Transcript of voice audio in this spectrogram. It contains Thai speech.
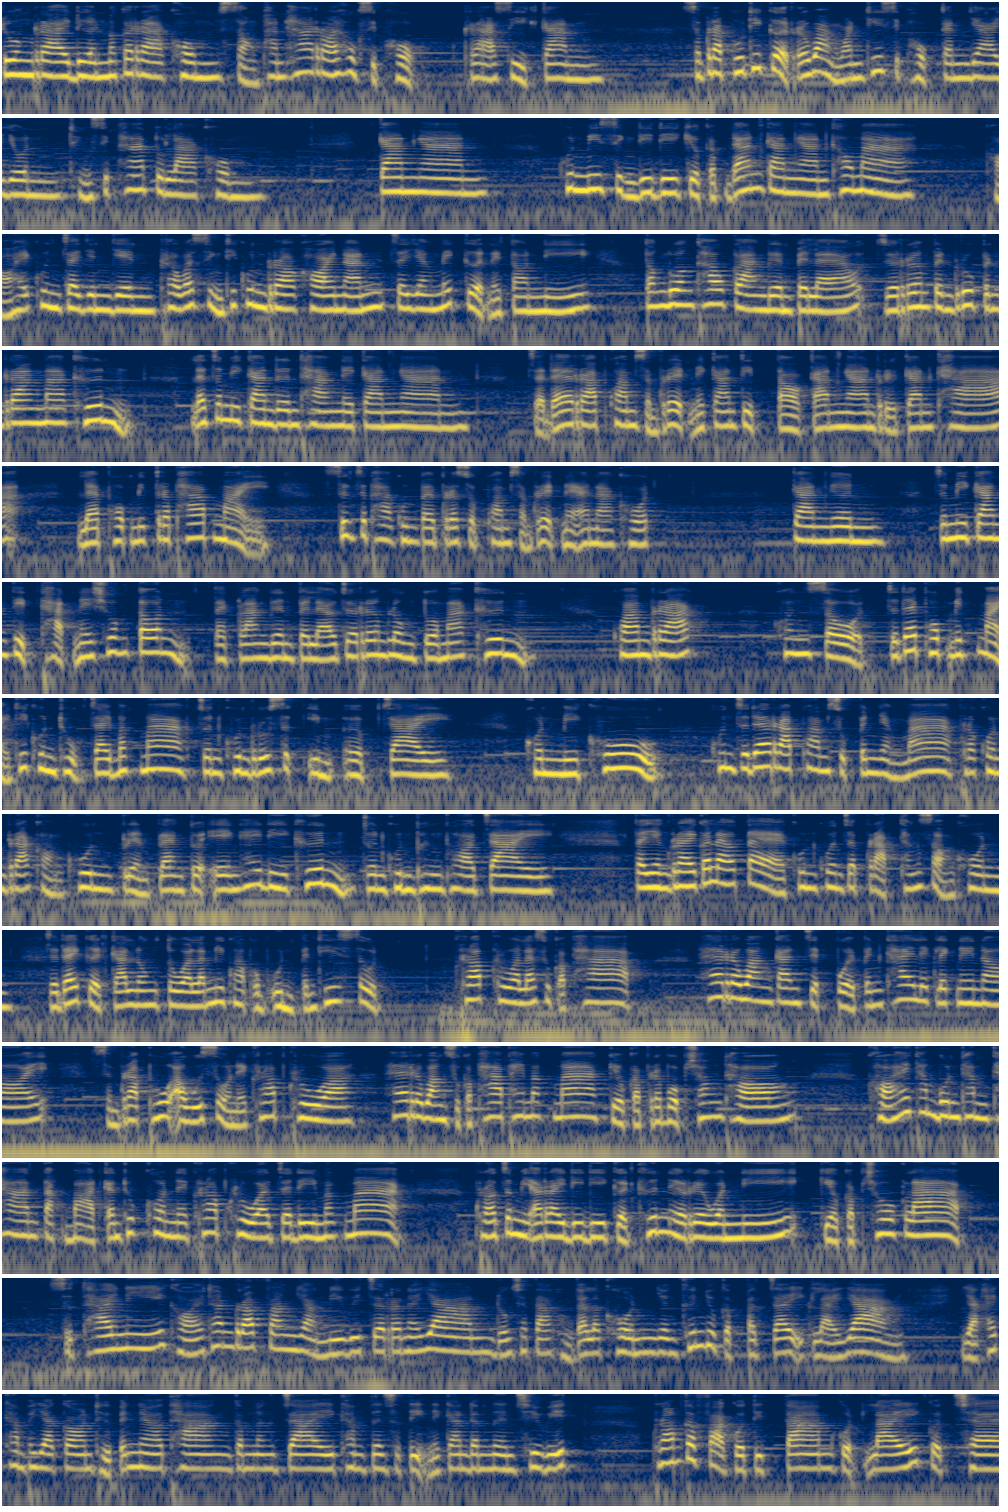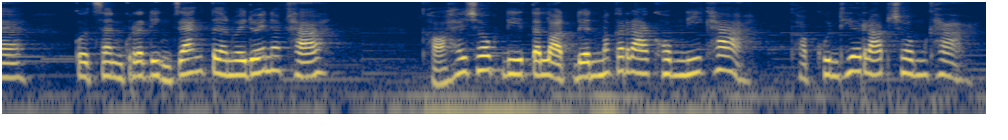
ดวงรายเดือนมกราคม 2566 ราศีกัน สำหรับผู้ที่เกิดระหว่างวันที่ 16 กันยายน ถึง 15 ตุลาคม การงาน คุณมีสิ่งดีๆ เกี่ยวกับด้านการงานเข้ามา ขอให้คุณใจเย็นๆ เพราะว่าสิ่งที่คุณรอคอยนั้นจะยังไม่เกิดในตอนนี้ ต้องล่วงเข้ากลางเดือนไปแล้ว จะเริ่มเป็นรูปเป็นร่างมากขึ้น และจะมีการเดินทางในการงาน จะได้รับความสำเร็จในการติดต่อการงานหรือการค้า และพบมิตรภาพใหม่ ซึ่งจะพาคุณไปประสบความสำเร็จในอนาคต การเงินจะมีการติดขัดในช่วงต้น แต่กลางเดือนไปแล้วจะเริ่มลงตัวมากขึ้น ความรัก คนโสดจะได้พบมิตรใหม่ที่คุณถูกใจมากๆ จนคุณรู้สึกอิ่มเอิบใจ คนมีคู่ คุณจะได้รับความสุขเป็นอย่างมาก เพราะคนรักของคุณเปลี่ยนแปลงตัวเองให้ดีขึ้น จนคุณพึงพอใจ แต่อย่างไรก็แล้วแต่คุณควรจะปรับทั้งสองคน จะได้เกิดการลงตัวและมีความอบอุ่นเป็นที่สุด ครอบครัวและสุขภาพ ให้ระวังการเจ็บป่วยเป็นไข้เล็กๆ น้อยๆสำหรับผู้อาวุโสในครอบครัว ให้ระวังสุขภาพให้มาก ๆ เกี่ยวกับระบบช่องท้อง ขอให้ทำบุญทำทานตักบาตรกันทุกคนในครอบครัวจะดีมากๆ เพราะจะมีอะไรดีๆ เกิดขึ้นในเร็ววันนี้เกี่ยวกับโชคลาภสุดท้ายนี้ขอให้ท่านรับฟังอย่างมีวิจารณญาณ ดวงชะตาของแต่ละคนยังขึ้นอยู่กับปัจจัยอีกหลายอย่าง อยากให้คำพยากรณ์ถือเป็นแนวทางกำลังใจคำเตือนสติในการดำเนินชีวิต พร้อมกับฝากกดติดตาม กดไลค์กดแชร์ กดสั่นกระดิ่งแจ้งเตือนไว้ด้วยนะคะ ขอให้โชคดีตลอดเดือนมกราคมนี้ค่ะ ขอบคุณที่รับชมค่ะ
